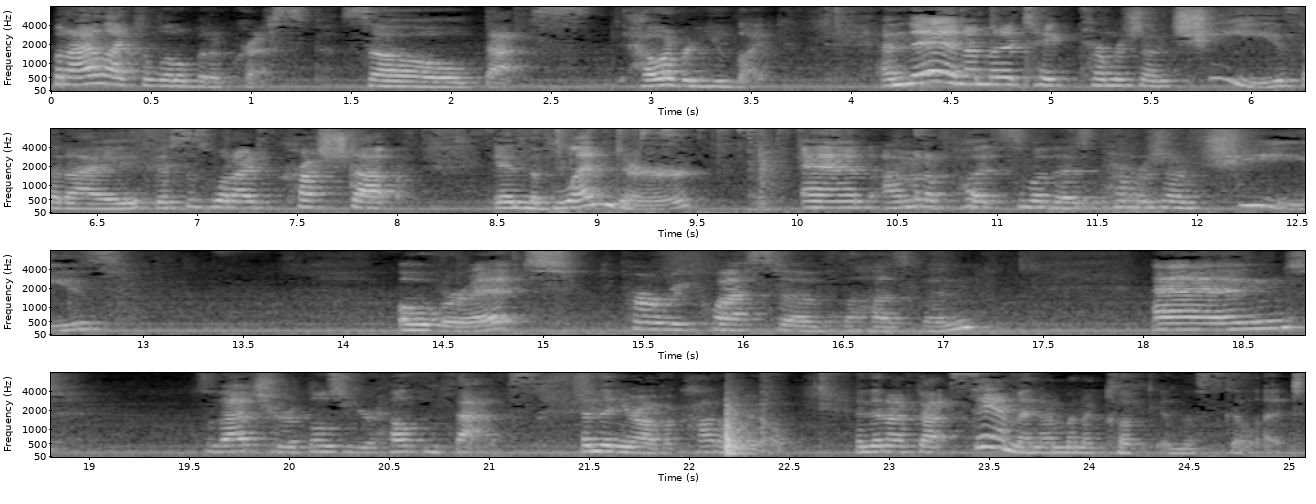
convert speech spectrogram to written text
but I like a little bit of crisp. So that's however you'd like. And then I'm gonna take Parmesan cheese that I, this is what I've crushed up in the blender. And I'm gonna put some of this Parmesan cheese over it per request of the husband. And so that's your, those are your healthy fats. And then your avocado oil. And then I've got salmon I'm gonna cook in the skillet.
